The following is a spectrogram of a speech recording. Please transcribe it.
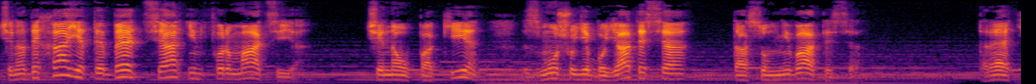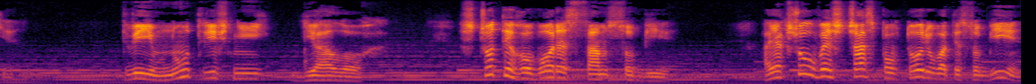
чи надихає тебе ця інформація, чи навпаки змушує боятися та сумніватися. Третє. Твій внутрішній діалог. Що ти говориш сам собі? А якщо увесь час повторювати собі,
